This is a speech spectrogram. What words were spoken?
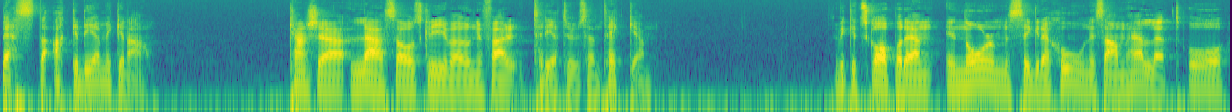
bästa akademikerna kanske läsa och skriva ungefär 3000 tecken. Vilket skapade en enorm segregation i samhället och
